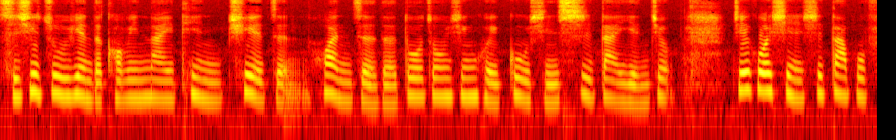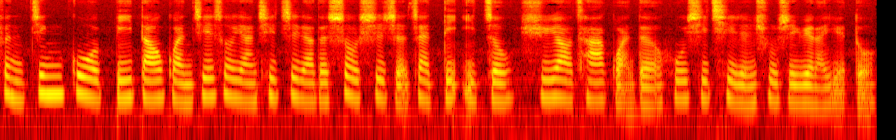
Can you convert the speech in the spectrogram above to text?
持续住院的 COVID-19 确诊患者的多中心回顾型世代研究结果显示，大部分经过鼻导管接受氧气治疗的受试者，在第一周需要插管的呼吸器人数是越来越多。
